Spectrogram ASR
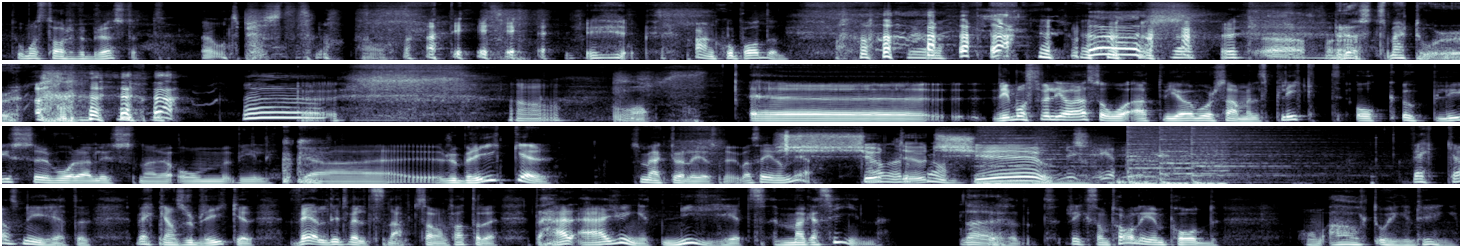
Thomas tar sig för bröstet. Jag har ont i bröstet. Ja. fan. Bröstsmärtor. Ja. Eh, vi måste väl göra så att vi gör vår samhällsplikt och upplyser våra lyssnare om vilka rubriker som är aktuella just nu. Vad säger ni om det? Ja, Shoot dude, shoot! Veckans nyheter, veckans rubriker. Väldigt, väldigt snabbt sammanfattade. Det här är ju inget nyhetsmagasin. Nej. Rikssamtal är en podd om allt och ingenting.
